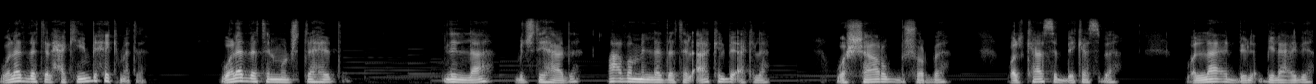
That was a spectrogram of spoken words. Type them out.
ولذة الحكيم بحكمته ولذة المجتهد لله باجتهاده أعظم من لذة الآكل بأكله والشارب بشربه والكاسب بكسبه واللاعب بلعبه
